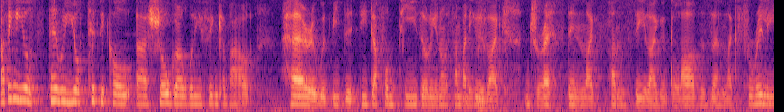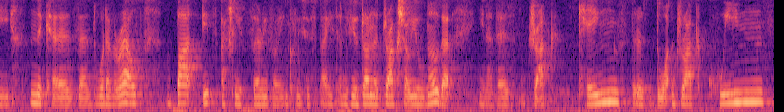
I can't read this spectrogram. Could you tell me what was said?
I think your stereotypical uh, showgirl, when you think about her, it would be the Dita Von Teese or you know somebody who's like dressed in like fancy like gloves and like frilly knickers and whatever else. But it's actually a very very inclusive space. And if you've done a drag show, you'll know that you know there's drag kings, there's drag queens,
